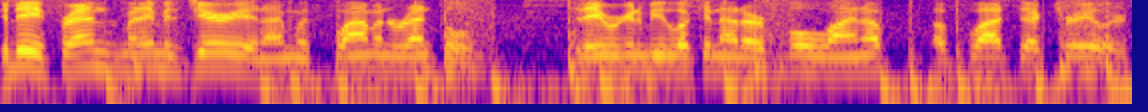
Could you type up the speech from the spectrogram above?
Good day friends, my name is Jerry and I'm with Flaman Rentals. Today we're going to be looking at our full lineup of flat deck trailers.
